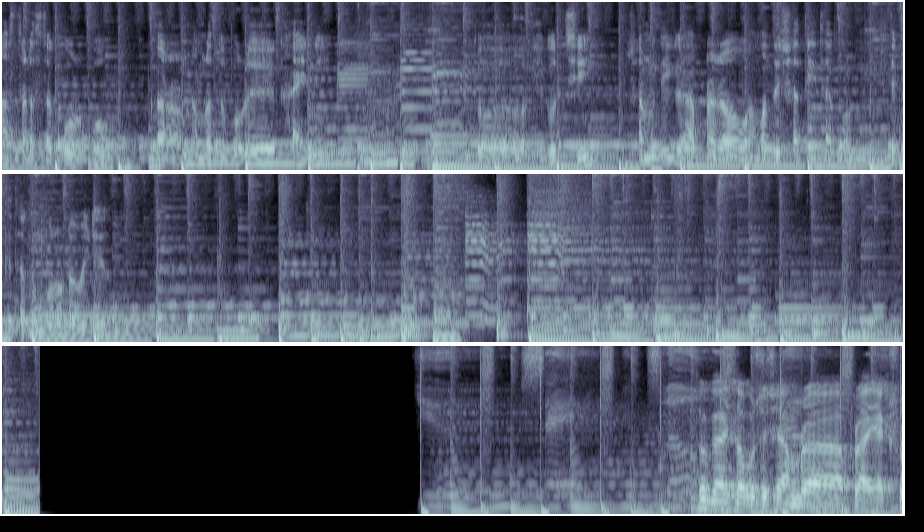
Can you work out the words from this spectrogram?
নাস্তা টাস্তা করব, কারণ আমরা দুপুরে খাইনি। তো এগোচ্ছি, সামনের দিকে আপনারাও আমাদের সাথেই থাকুন, দেখতে থাকুন পুরোটা ভিডিও তো গাইস অবশেষে আমরা প্রায় একশো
